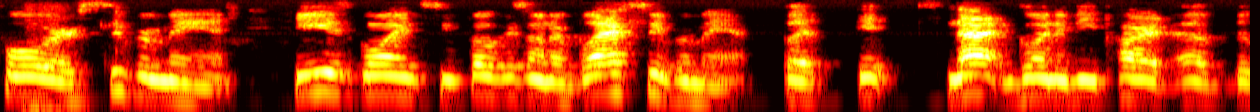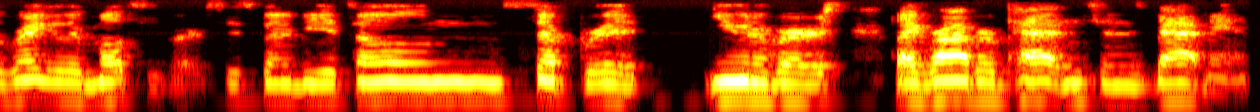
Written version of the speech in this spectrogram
for Superman, he is going to focus on a black Superman, but it's not going to be part of the regular multiverse. It's going to be its own separate universe, like Robert Pattinson's Batman.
